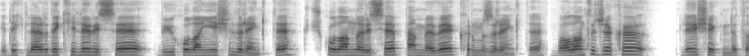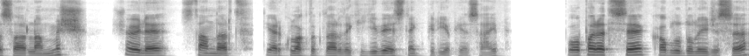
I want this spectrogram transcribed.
Yedeklerdekiler ise büyük olan yeşil renkte, küçük olanlar ise pembe ve kırmızı renkte. Bağlantı jackı L şeklinde tasarlanmış. Şöyle standart diğer kulaklıklardaki gibi esnek bir yapıya sahip. Bu aparat ise kablo dolayıcısı.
